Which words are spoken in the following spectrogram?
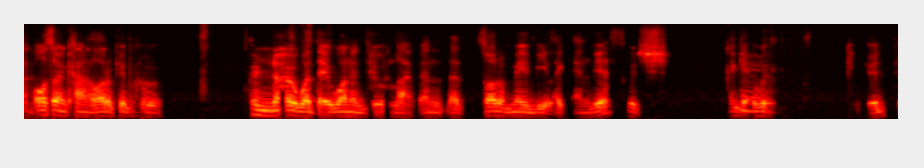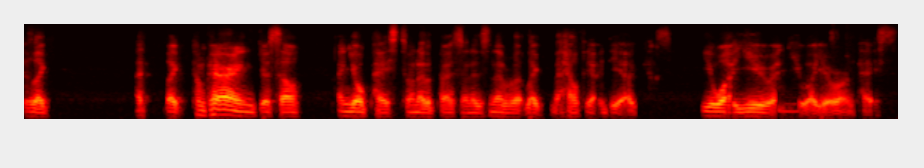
I've also encountered a lot of people who who know what they want to do in life, and that sort of made me like envious, which I get Mm. good because like, I, like comparing yourself and your pace to another person is never like the healthy idea because you are you and you are your own pace.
